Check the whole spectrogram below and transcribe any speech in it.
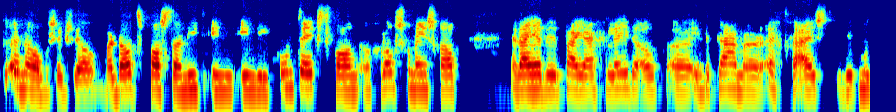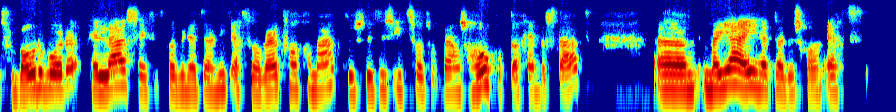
een homoseksueel. Maar dat past dan niet in, in die context van een geloofsgemeenschap en wij hebben een paar jaar geleden ook uh, in de Kamer echt geëist, dit moet verboden worden. Helaas heeft het kabinet daar niet echt veel werk van gemaakt. Dus dit is iets wat bij ons hoog op de agenda staat. Um, maar jij hebt daar dus gewoon echt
